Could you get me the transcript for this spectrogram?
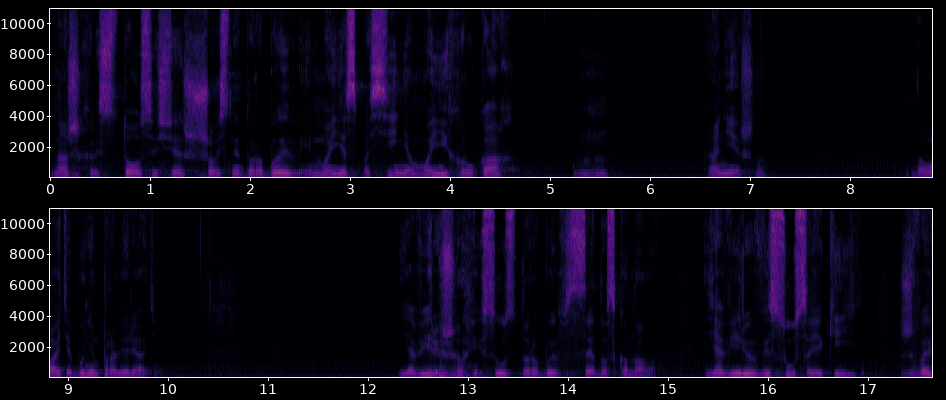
наш Христос ще щось не доробив, і моє спасіння в моїх руках. Угу. Давайте будемо перевіряти. Я вірю, що Ісус доробив все досконало. Я вірю в Ісуса, який живе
